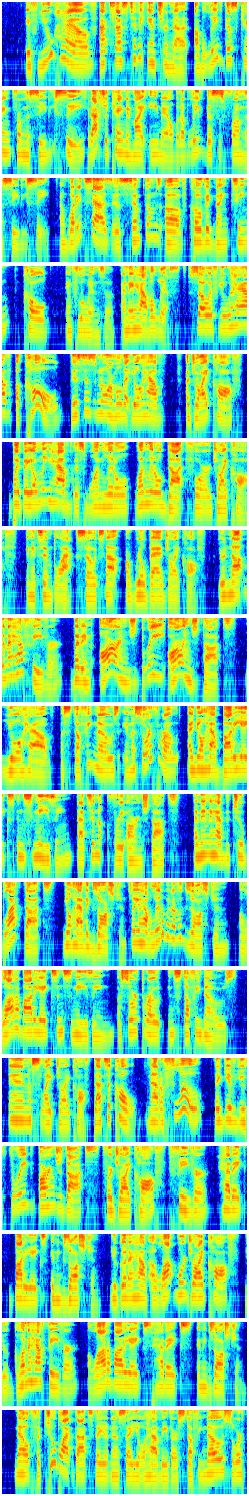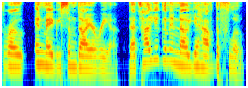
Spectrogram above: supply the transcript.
if you have access to the internet, I believe this came from the CDC. It actually came in my email, but I believe this is from the CDC. And what it says is symptoms of COVID-19, cold, influenza, and they have a list. So if you have a cold, this is normal that you'll have a dry cough, but they only have this one little, one little dot for dry cough and it's in black. So it's not a real bad dry cough. You're not going to have fever, but in orange, three orange dots, you'll have a stuffy nose and a sore throat and you'll have body aches and sneezing. That's in three orange dots. And then they have the two black dots. You'll have exhaustion. So you have a little bit of exhaustion, a lot of body aches and sneezing, a sore throat and stuffy nose, and a slight dry cough. That's a cold. Now the flu, they give you three orange dots for dry cough, fever, headache, body aches, and exhaustion. You're going to have a lot more dry cough. You're going to have fever, a lot of body aches, headaches, and exhaustion. Now, for two black dots, they're going to say you'll have either a stuffy nose, sore throat, and maybe some diarrhea. That's how you're going to know you have the flu.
